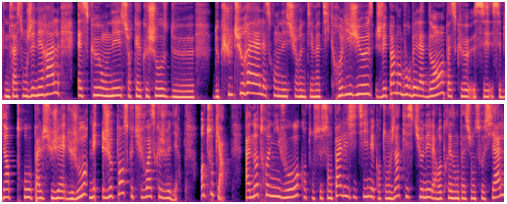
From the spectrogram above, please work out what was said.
d'une façon générale? Est-ce qu'on est sur quelque chose de, culturel? Est-ce qu'on est sur une thématique religieuse? Je vais pas m'embourber là-dedans parce que c'est bien trop pas le sujet du jour, mais je pense que tu vois ce que je veux dire. En tout cas, à notre niveau, quand on se sent pas légitime et quand on vient questionner la représentation sociale,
